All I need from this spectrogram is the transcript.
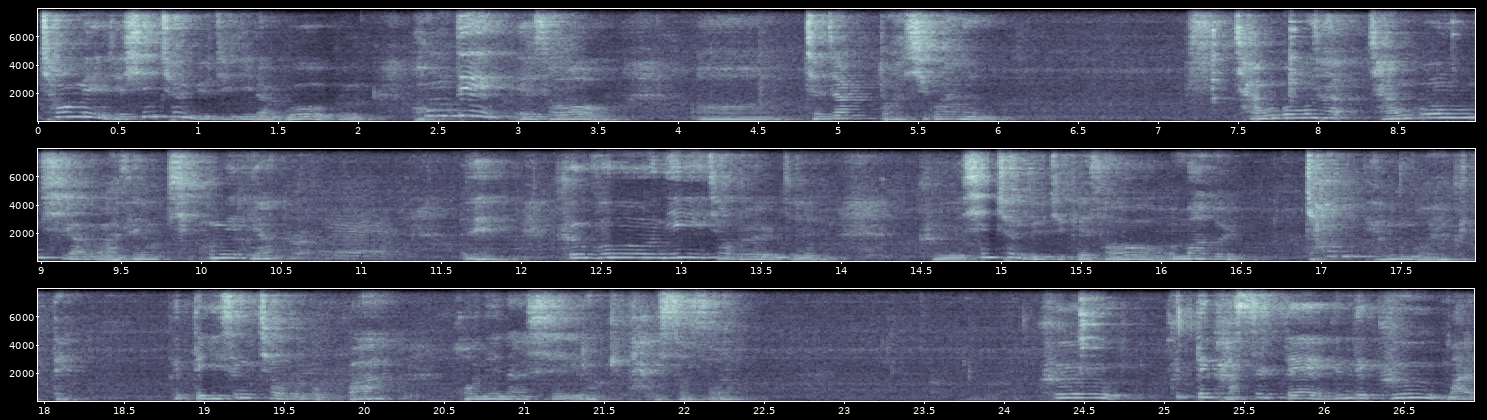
처음에 이제 신촌 뮤직이라고 그 홍대에서 어, 제작도 하시고 하는 장공사 장공 씨라고 아세요 혹시 코미디언? 네 그분이 저를 이제 그 신촌 뮤직에서 음악을 처음 배운 거예요 그때. 그때 이승철 오빠 권인아 씨 이렇게 다 있었어요. 그 그때 갔을 때 근데 그, 마,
